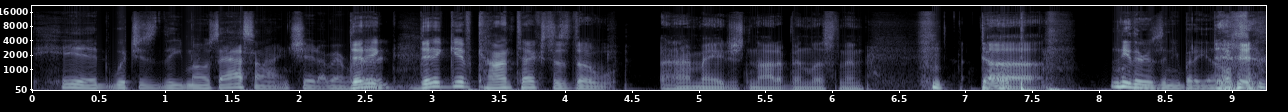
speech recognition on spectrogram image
hid, which is the most asinine shit I've ever Did heard. it did it give context as to? And I may just not have been listening. Dope. Uh, Neither is anybody else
